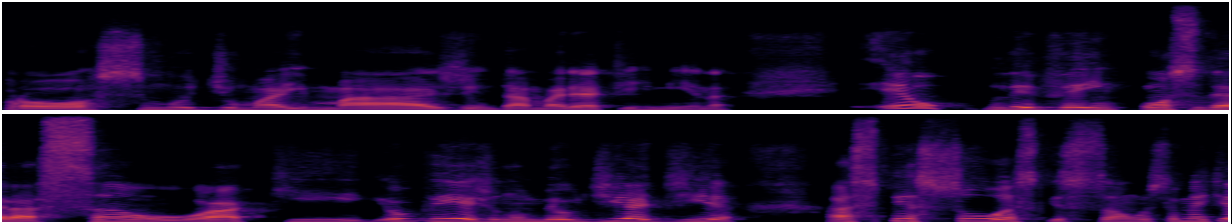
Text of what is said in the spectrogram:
próximo de uma imagem da Maria Firmina eu levei em consideração aqui, eu vejo no meu dia a dia as pessoas que são, justamente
